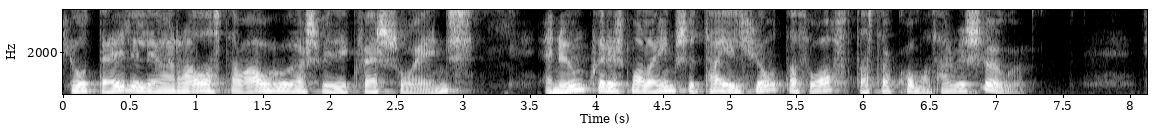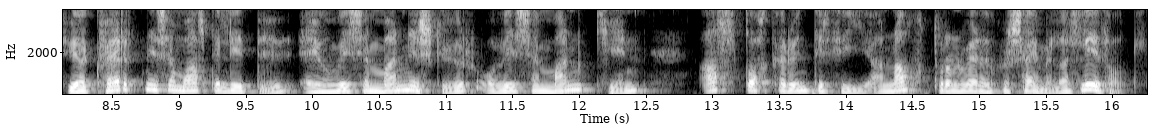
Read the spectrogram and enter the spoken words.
hljóta eðlilega ráðast af áhugasviði hvers og eins en umhverjusmála ymsu tægi hljóta þó oftast að koma þar við sögu. Því að hvernig sem allt er litið eigum við sem manniskur og við sem mannkinn allt okkar undir því að náttúran verður ykkur sæmila hliðhóll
